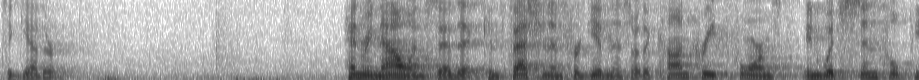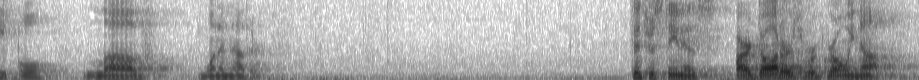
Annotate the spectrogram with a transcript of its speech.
together. Henri Nouwen said that confession and forgiveness are the concrete forms in which sinful people love one another. It's interesting, as our daughters were growing up,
